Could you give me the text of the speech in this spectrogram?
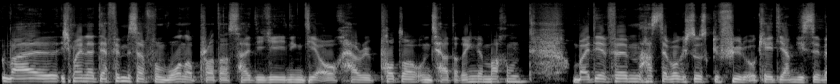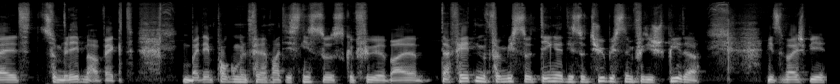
weil ich meine, der Film ist ja von Warner Brothers, halt diejenigen, die auch Harry Potter und Herr der Ringe machen. Und bei dem Film hast du ja wirklich so das Gefühl, okay, die haben diese Welt zum Leben erweckt. Und bei dem Pokémon-Film hatte ich nicht so das Gefühl, weil da fehlten für mich so Dinge, die so typisch sind für die Spieler. Wie zum Beispiel,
